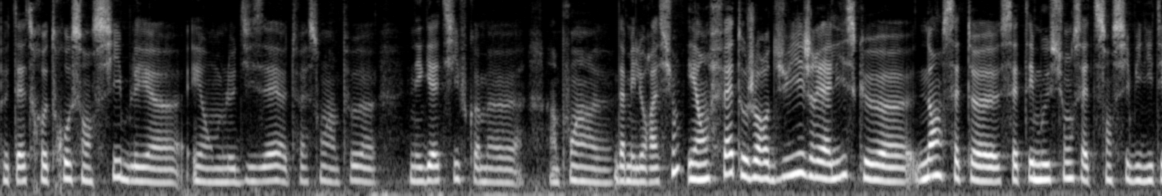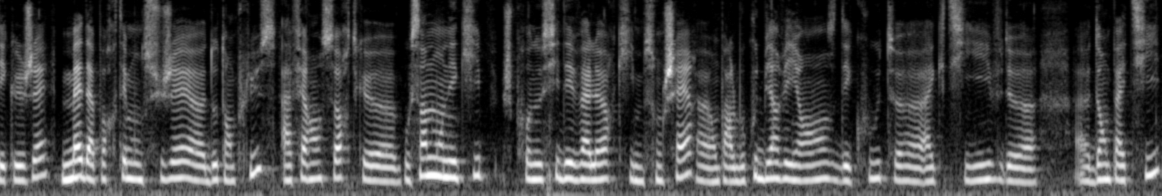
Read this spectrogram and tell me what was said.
peut-être trop sensible et, on me le disait de façon un peu négatif comme euh, un point euh, d'amélioration. Et en fait, aujourd'hui, je réalise que euh, non, cette, cette émotion, cette sensibilité que j'ai m'aide à porter mon sujet d'autant plus, à faire en sorte que au sein de mon équipe, je prône aussi des valeurs qui me sont chères. on parle beaucoup de bienveillance, d'écoute active, de, d'empathie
